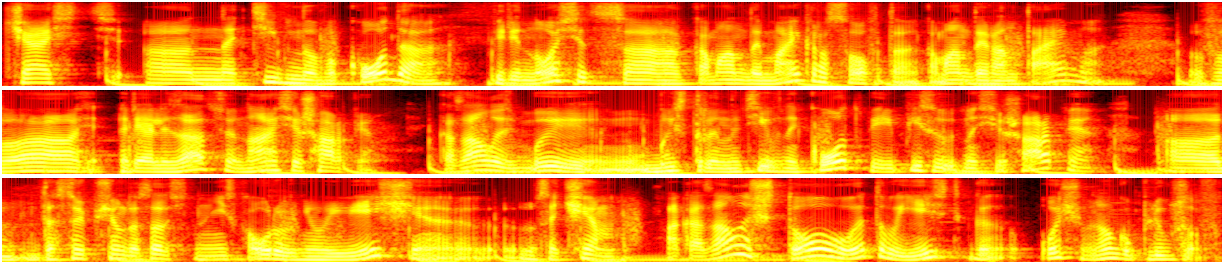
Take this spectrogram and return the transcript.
часть э, нативного кода переносится командой Microsoft, командой Runtime в реализацию на C-Sharp. Казалось бы, быстрый нативный код переписывают на C-Sharp, э, причем достаточно низкоуровневые вещи. Зачем? Оказалось, что у этого есть очень много плюсов.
